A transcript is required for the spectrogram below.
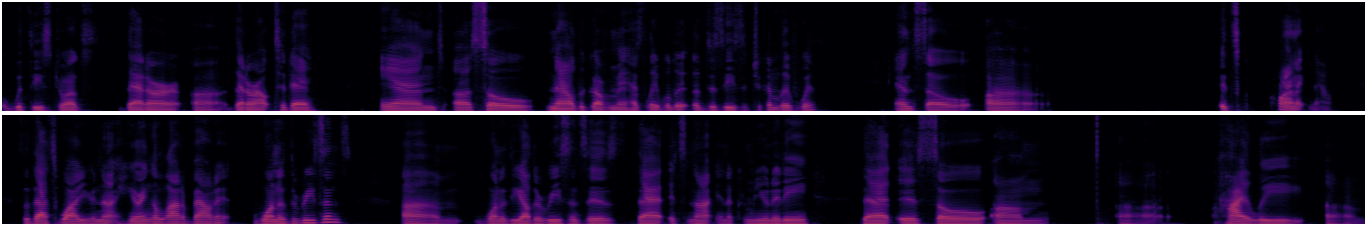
with these drugs that are uh, that are out today. And uh, so now the government has labeled it a disease that you can live with. And so uh, it's chronic now. So that's why you're not hearing a lot about it. One of the reasons. Um, one of the other reasons is that it's not in a community that is so um, uh, highly um,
